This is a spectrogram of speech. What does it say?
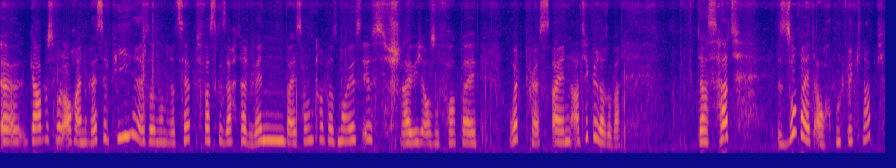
äh, gab es wohl auch ein Rezept, also so ein Rezept, was gesagt hat, wenn bei Soundcloud was Neues ist, schreibe ich auch sofort bei WordPress einen Artikel darüber. Das hat soweit auch gut geklappt.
